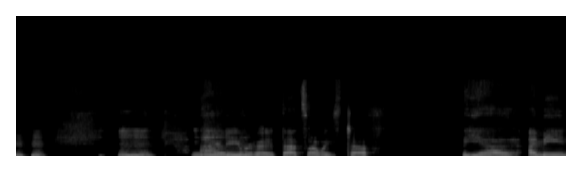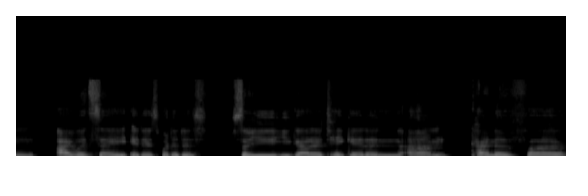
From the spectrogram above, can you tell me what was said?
Mm. in your Um, neighborhood? That's always tough. Yeah, I mean, I would say it is what it is. So you you got to take it and um, kind of uh,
